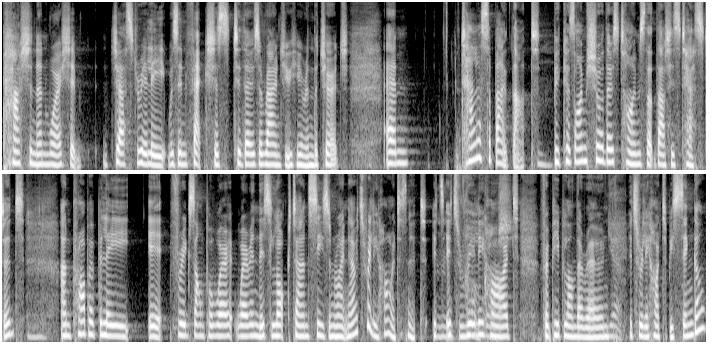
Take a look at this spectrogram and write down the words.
passion and worship just really was infectious to those around you here in the church. Um, Tell us about that mm. because I'm sure there's times that that is tested mm. and probably it, for example, we're, we're in this lockdown season right now. It's really hard, isn't it? It's, mm. it's really oh, hard for people on their own. Yeah. It's really hard to be single,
